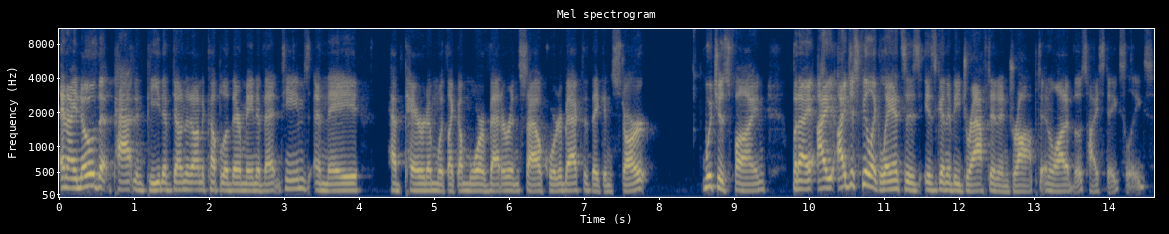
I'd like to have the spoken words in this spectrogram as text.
and I know that Pat and Pete have done it on a couple of their main event teams and they have paired him with like a more veteran style quarterback that they can start, which is fine. But I, I, I just feel like Lance is, is going to be drafted and dropped in a lot of those high stakes leagues.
